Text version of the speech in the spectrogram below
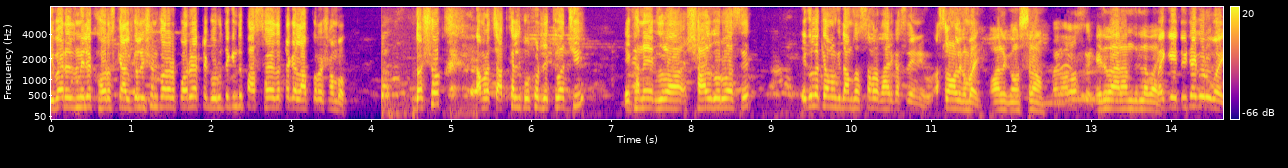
এভারেজ মিলে খরচ ক্যালকুলেশন করার পরে একটা গরুতে কিন্তু পাঁচ ছয় হাজার টাকা লাভ করা সম্ভব। দর্শক আমরা চাঁদখালি পুকুর দেখতে পাচ্ছি। এখানে একজোড়া শাল গরু আছে। এগুলো কেমন কি দাম চাচ্ছে আমরা ভাইয়ের কাছে নেব। আসসালামু আলাইকুম ভাই। ওয়ালাইকুম আসসালাম। ভাই ভালো আছেন? এই তো আলহামদুলিল্লাহ ভাই। ভাই কি এই দুইটাই গরু ভাই?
